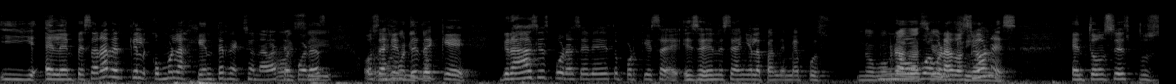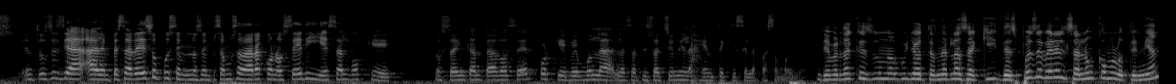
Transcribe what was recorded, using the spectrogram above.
y el empezar a ver que, cómo la gente reaccionaba, ¿te acuerdas? sí, o fue sea, gente bonito. de que gracias por hacer esto, porque ese, ese- en ese año la pandemia, pues No hubo no graduaciones. hubo graduaciones. Entonces, pues, entonces ya al empezar eso, pues em- nos empezamos a dar a conocer y es algo que nos ha encantado hacer porque vemos la, la satisfacción y la gente que se la pasa muy bien. De verdad que es un orgullo tenerlas aquí. Después de ver el salón como lo tenían,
